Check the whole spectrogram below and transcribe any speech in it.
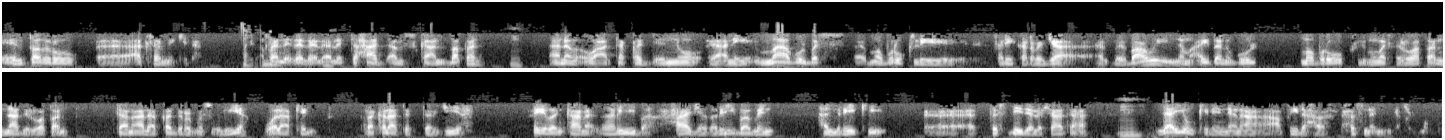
ينتظروا آه، أكثر من كده. طيب فالاتحاد أمس كان بطل. أنا واعتقد إنه يعني ما أقول بس مبروك لفريق الرجاء البيضاوي إنما أيضا أقول مبروك لممثل الوطن نادي الوطن كان على قدر المسؤولية ولكن ركلات الترجيح أيضا كانت غريبة حاجة غريبة من هنريكي آه، التسديده اللي شاتها. لا يمكن إني أنا أعطي لها حسن النية في الموضوع.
